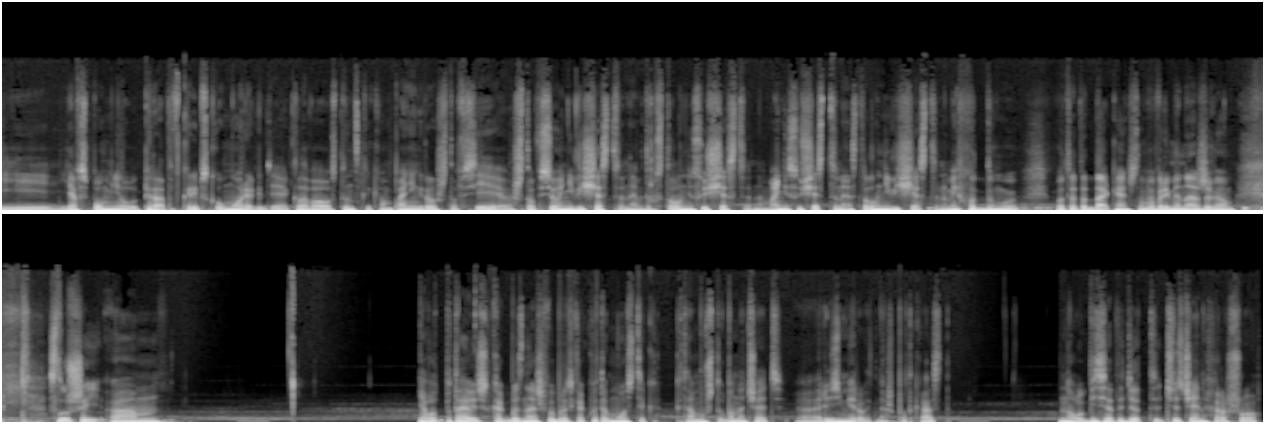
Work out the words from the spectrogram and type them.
И я вспомнил «Пиратов Карибского моря», где глава Остинской компании говорил, что, все, что все невещественное вдруг стало несущественным, а несущественное стало невещественным. И вот думаю, вот это да, конечно, во времена живем. Слушай, ам, я вот пытаюсь, как бы, знаешь, выбрать какой-то мостик к тому, чтобы начать э, резюмировать наш подкаст. Но беседа идет чрезвычайно хорошо.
